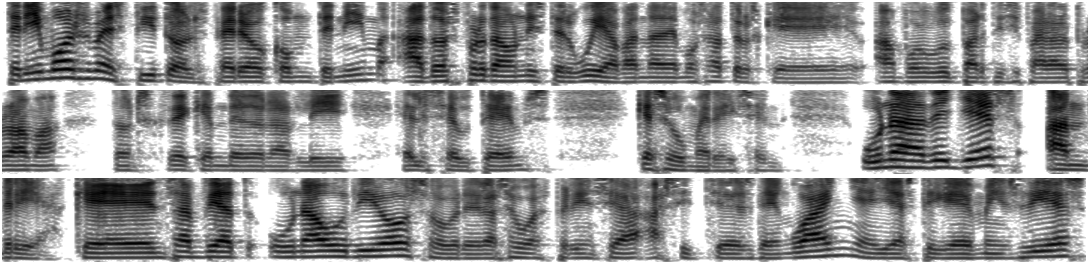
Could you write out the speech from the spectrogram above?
Tenim molts més títols, però com tenim a dos protagonistes avui, a banda de vosaltres que han volgut participar al programa, doncs crec que hem de donar-li el seu temps, que se ho mereixen. Una d'elles, Andrea, que ens ha enviat un àudio sobre la seva experiència a Sitges d'enguany, ella estigué menys dies,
